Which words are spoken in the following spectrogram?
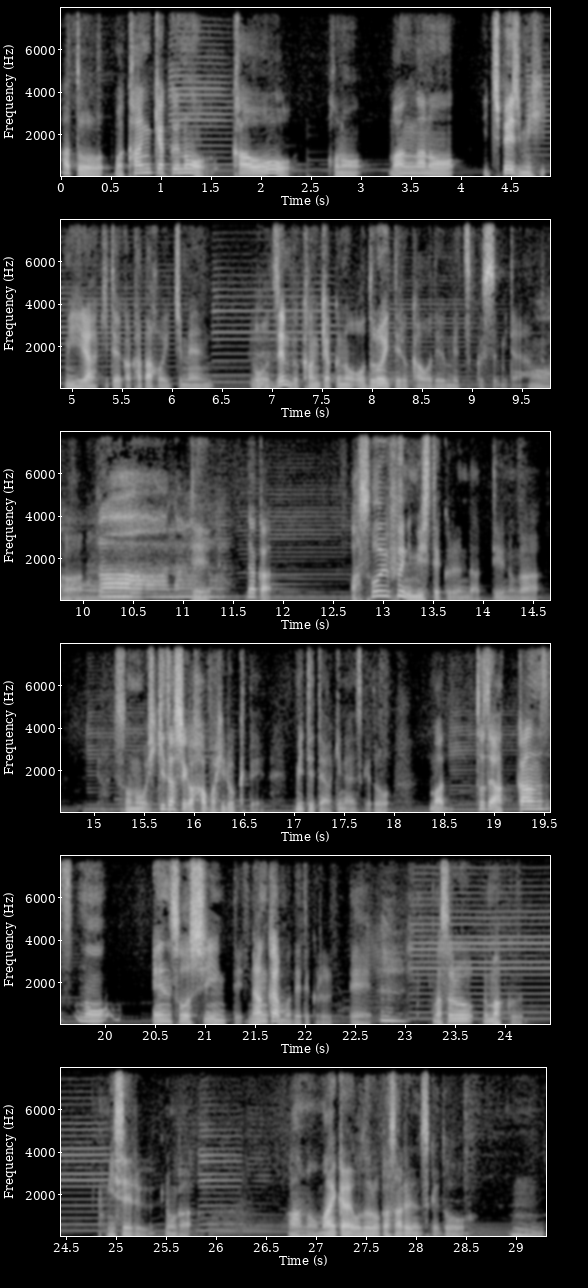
あと、まあ、観客の顔をこの漫画の1ページ見開きというか片方一面を全部観客の驚いてる顔で埋め尽くすみたいなのとか、ああなるでほど。なんかあそういう風に見せてくるんだっていうのがその引き出しが幅広くて見てて飽きないんですけど、まあ、当然圧巻の演奏シーンって何回も出てくるんで、うん。まあ、それをうまく見せるのがあの毎回驚かされるんですけど、うん、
